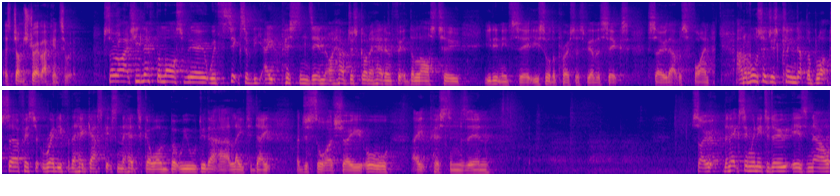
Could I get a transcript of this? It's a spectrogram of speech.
let's jump straight back into it. So I actually left the last video with six of the eight pistons in. I have just gone ahead and fitted the last two. You didn't need to see it. You saw the process for the other six, so that was fine. And I've also just cleaned up the block surface ready for the head gaskets and the head to go on, but we will do that at a later date. I just thought I'd show you all eight pistons in. So the next thing we need to do is now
